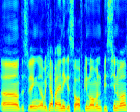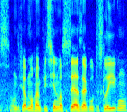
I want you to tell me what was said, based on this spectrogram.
Äh, deswegen, aber ich habe einiges aufgenommen, ein bisschen was und ich habe noch ein bisschen was sehr, sehr Gutes liegen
